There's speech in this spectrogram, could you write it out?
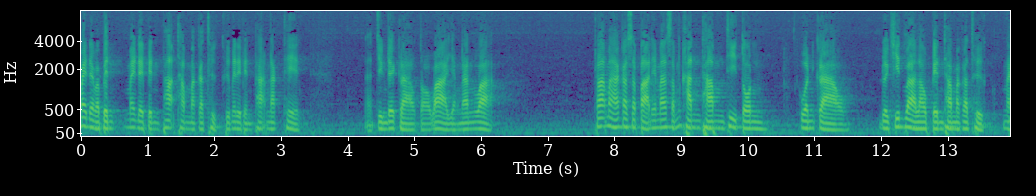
ไม่ได้มาเป็นไม่ได้เป็นพระธรรมกถึก คือไม่ได้เป็นพระนักเทศ จึงได้กล่าวต่อว่าอย่างนั้นว่า พระมหากัสปะเนี่ยมาสำคัญธรรมที่ตนควรกล่าว โดยคิดว่าเราเป็นธรรมกถึกใน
